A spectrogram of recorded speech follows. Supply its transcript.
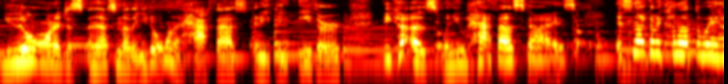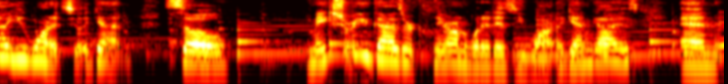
you don't want to just, and that's another thing, you don't want to half ass anything either, because when you half ass guys, it's not going to come out the way how you want it to again. So make sure you guys are clear on what it is you want again, guys, and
